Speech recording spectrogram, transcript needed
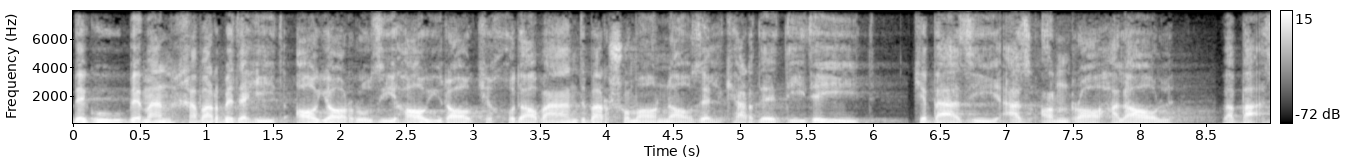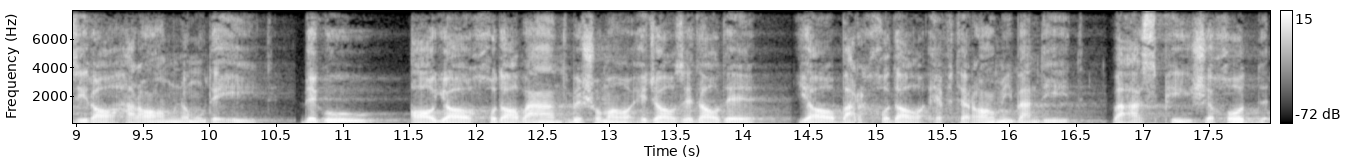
بگو به من خبر بدهید آیا روزیهایی را که خداوند بر شما نازل کرده دیده اید که بعضی از آن را حلال و بعضی را حرام نموده اید بگو آیا خداوند به شما اجازه داده یا بر خدا افترا می بندید و از پیش خود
